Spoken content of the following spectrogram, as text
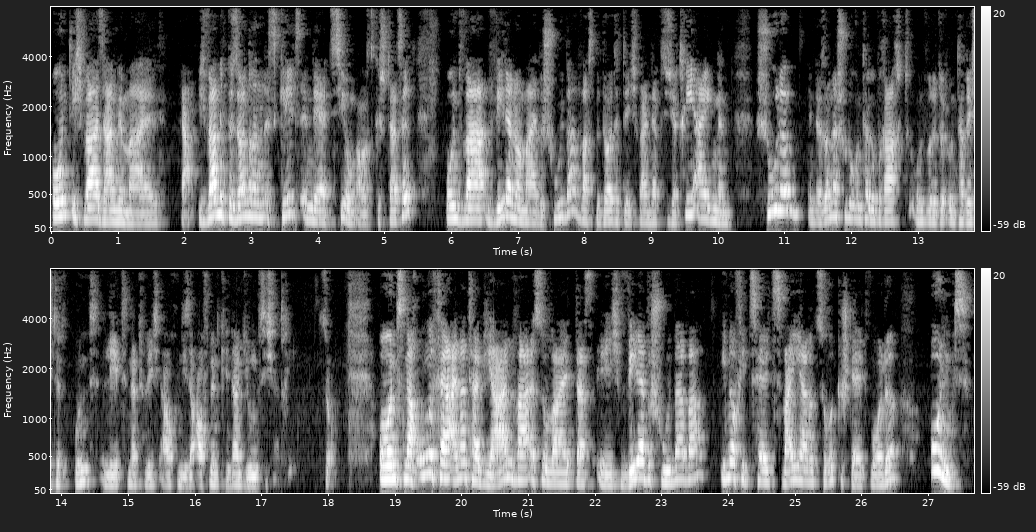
Und ich war, sagen wir mal, ja, ich war mit besonderen Skills in der Erziehung ausgestattet und war weder normal beschulbar, was bedeutete, ich war in der psychiatrieeigenen Schule, in der Sonderschule untergebracht und wurde dort unterrichtet und lebte natürlich auch in dieser offenen Kinder- und Jugendpsychiatrie. So. Und nach ungefähr eineinhalb Jahren war es soweit, dass ich weder beschulbar war, inoffiziell zwei Jahre zurückgestellt wurde und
